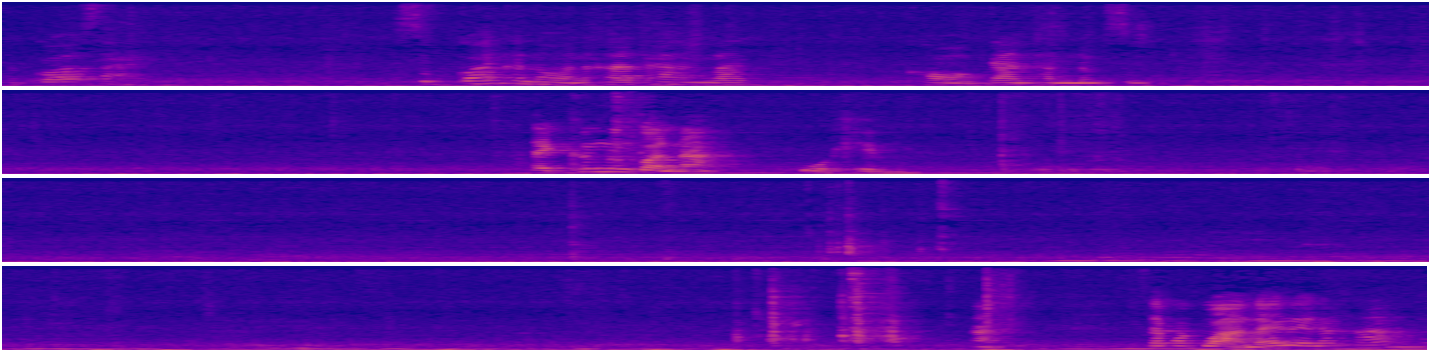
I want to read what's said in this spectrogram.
แล้วก็ใส่ซุป ก้อนขนอนนะคะ ทางลัดของการทำน้ำซุปแต่ครึ่งหนึงก่อนนะกลัวเค็ม อะใส่ผักหวานได้เลยนะคะ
